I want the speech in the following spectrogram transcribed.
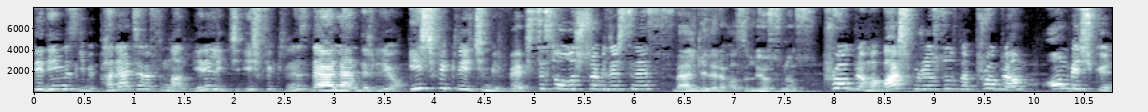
dediğimiz gibi panel tarafından yenilikçi iş fikriniz değerlendiriliyor. İş fikri için bir web sitesi oluşturabilirsiniz. Belgeleri hazırlıyorsunuz. Programa başvuruyorsunuz ve program 15 gün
